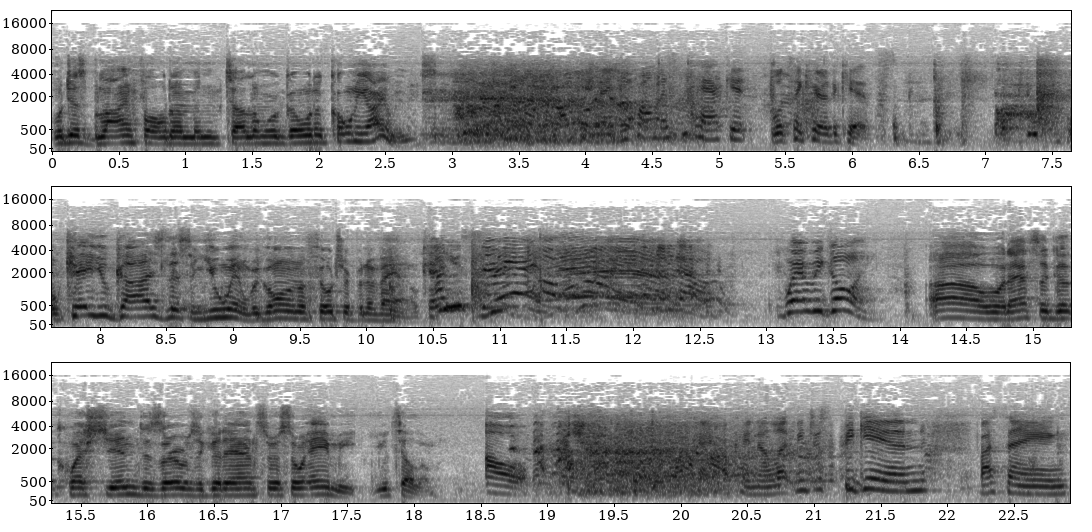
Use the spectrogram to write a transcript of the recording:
We'll just blindfold them and tell them we're going to Coney Island. Okay, now you call Mrs. Hackett. We'll take care of the kids. Okay, you guys, listen, you win. We're going on a field trip in a van, okay? Are you serious? Where are we going? Oh, well, that's a good question. Deserves a good answer. So, Amy, you tell them. Oh. okay, okay, now let me just begin by saying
